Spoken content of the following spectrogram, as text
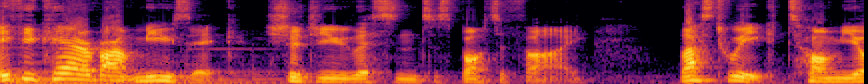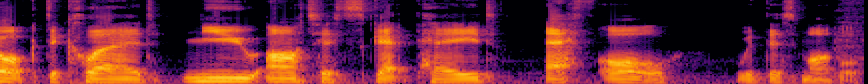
If you care about music, should you listen to Spotify? Last week, Thom Yorke declared new artists get paid F all with this model.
